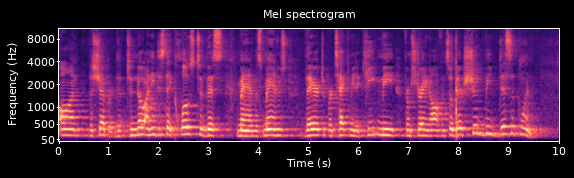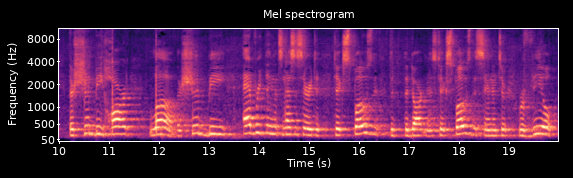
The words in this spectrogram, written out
on the shepherd. To, to know I need to stay close to this man, this man who's there to protect me, to keep me from straying off. And so there should be discipline. There should be hard love. There should be everything that's necessary to, to expose the, the, the, darkness, to expose the sin, and to reveal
